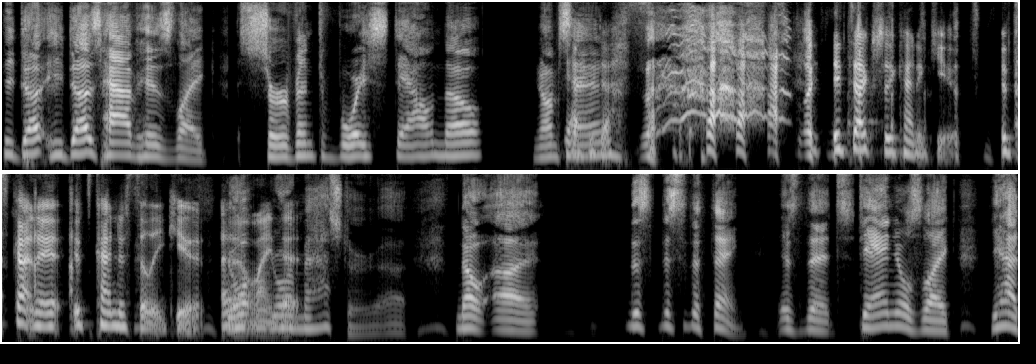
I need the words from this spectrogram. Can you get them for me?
he does he does have his like servant voice down though. You know what I'm Yeah, saying? he like It's actually kind of cute. It's kind of it's kind of silly cute. I your, don't mind your it. master. Uh, no, uh this this is the thing is that Daniel's like, yeah,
